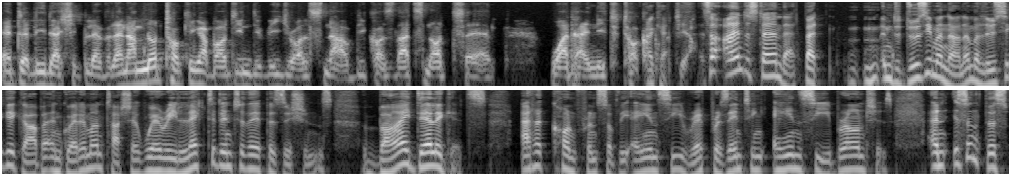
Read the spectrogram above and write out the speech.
at a leadership level. And I'm not talking about individuals now because that's not uh, what I need to talk okay. about. Yeah. So I understand that, but Mduduzi Manana, Malusi Gigaba, and Gwede Mantashe were elected into their positions by delegates at a conference of the ANC representing ANC branches. And isn't this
